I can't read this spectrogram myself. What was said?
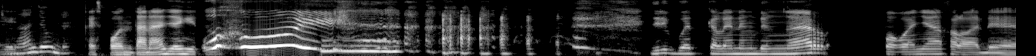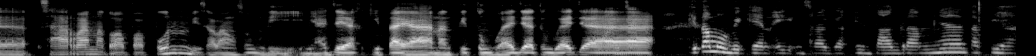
Lucuin ya. aja udah. Kayak spontan aja gitu. Uhuy! Jadi buat kalian yang dengar pokoknya kalau ada saran atau apa pun bisa langsung di ini aja ya ke kita ya. Nanti tunggu aja. Tunggu aja kita mau bikin Instagram Instagramnya tapi ya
